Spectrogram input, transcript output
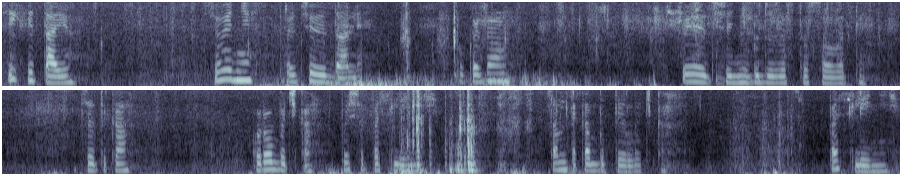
Всіх вітаю. Сьогодні працюю далі. Покажу вам, що я сьогодні буду застосовувати. Це така коробочка, пише посліній. Там така бутилочка. Посліній.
